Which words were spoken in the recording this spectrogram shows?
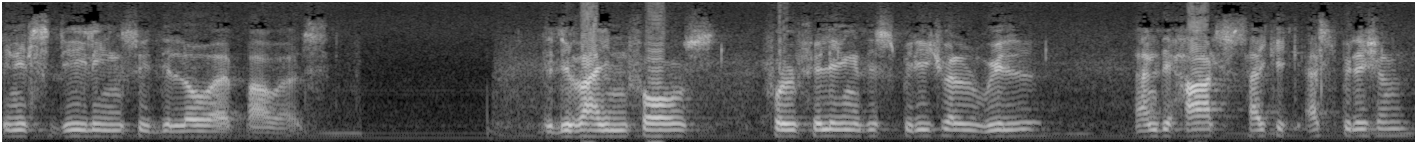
in its dealings with the lower powers. The divine force fulfilling the spiritual will and the heart's psychic aspiration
